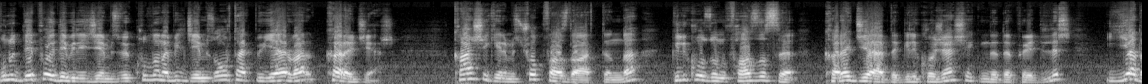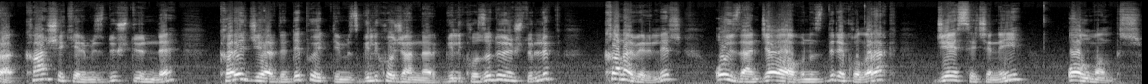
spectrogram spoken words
bunu depo edebileceğimiz ve kullanabileceğimiz ortak bir yer var karaciğer. Kan şekerimiz çok fazla arttığında glikozun fazlası karaciğerde glikojen şeklinde depo edilir. ya da kan şekerimiz düştüğünde karaciğerde depo ettiğimiz glikojenler glikoza dönüştürülüp kana verilir. O yüzden cevabınız direkt olarak C seçeneği olmalıdır.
